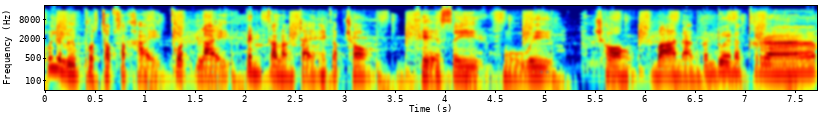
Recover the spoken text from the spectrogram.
ก็อย่าลืมกด Subscribe กดไลค์เป็นกำลังใจให้กับช่อง KC Movie ช่องบาหนังกันด้วยนะครับ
